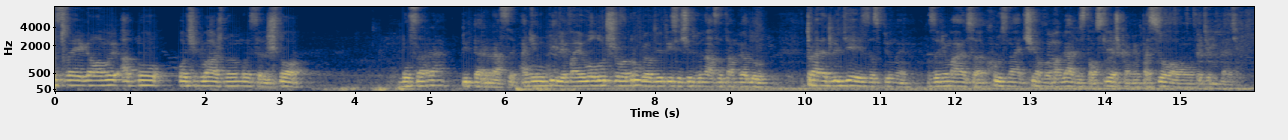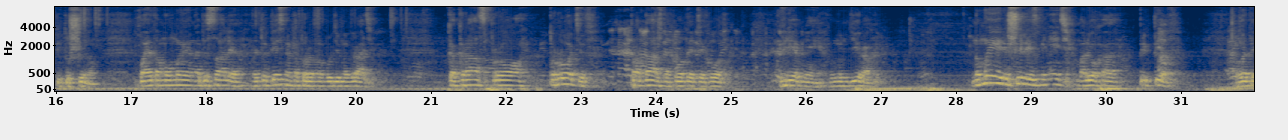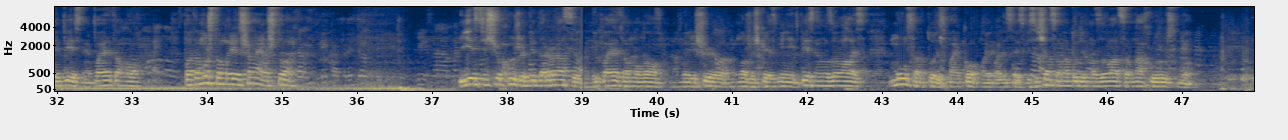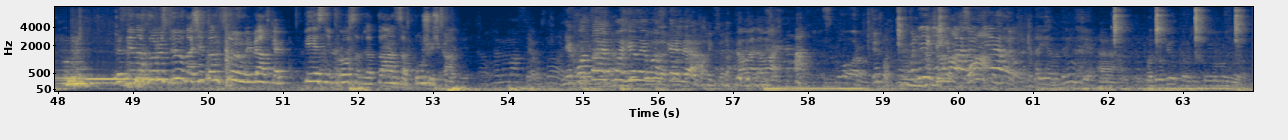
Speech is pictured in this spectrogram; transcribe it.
своей головы одну очень важную мысль, что мусора, пидорасы, они убили моего лучшего друга в 2012 году. Травят людей из-за спины, занимаются хуй знает чем, вымогательством, слежками, поселовым вот этим, блядь, петушином. Поэтому мы написали эту песню, которую мы будем играть, как раз про против продажных вот этих вот гребней в мундирах. Но мы решили изменить, Малеха, припев в этой песне. Поэтому, потому что мы решаем, что есть еще хуже пидорасы, и поэтому ну, мы решили немножечко изменить. Песня называлась «Мусор», то есть Майкоп, мой полицейский. Сейчас она будет называться «Нахуй русню». Если нахуй русню, значит танцуем, ребятка. Песни просто для танца, пушечка. Не хватает могилы москаля. Блики даже нету! Когда я на дринке а, подрубил, короче, свою музыку.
